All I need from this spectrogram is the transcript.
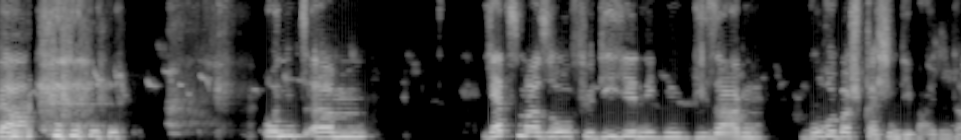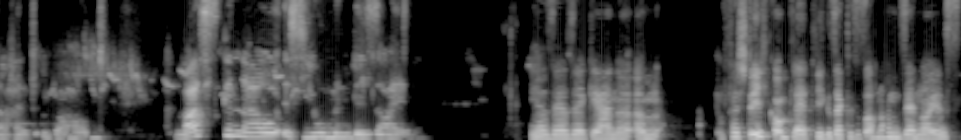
Ja. Und ähm, jetzt mal so für diejenigen, die sagen, worüber sprechen die beiden da halt überhaupt? Was genau ist Human Design? Ja, sehr, sehr gerne. Verstehe ich komplett. Wie gesagt, das ist auch noch ein sehr neues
